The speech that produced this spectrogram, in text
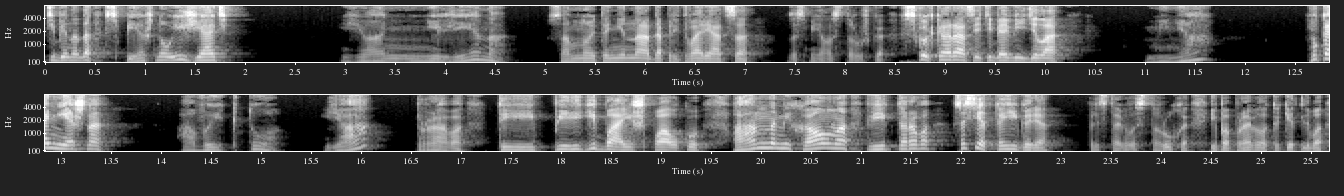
тебе надо спешно уезжать. Я не Лена. «Со мной-то не надо притворяться!» — засмеялась старушка. «Сколько раз я тебя видела!» «Меня? Ну, конечно!» «А вы кто? Я? Право, ты перегибаешь палку. Анна Михайловна Викторова, соседка Игоря!» Представилась старуха и поправила кокетливо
